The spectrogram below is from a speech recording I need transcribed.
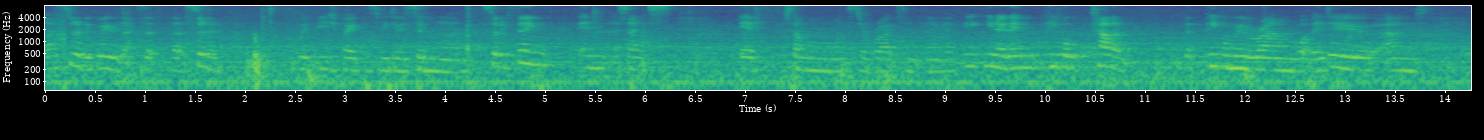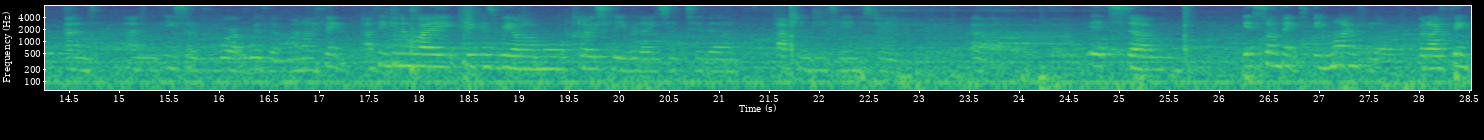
I sort of agree with that because that, that's sort of with beauty papers we do a similar sort of thing in a sense. If someone wants to write something, you, you know, then people them that people move around what they do and and and we sort of work with them. And I think I think in a way because we are more closely related to the fashion beauty industry, uh, it's um, it's something to be mindful of. But I think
